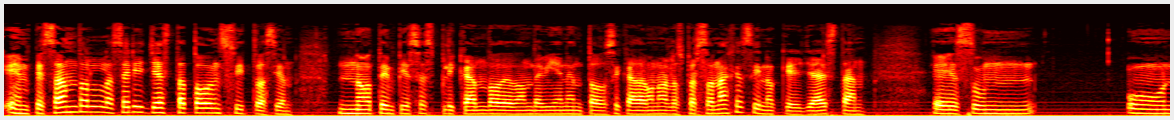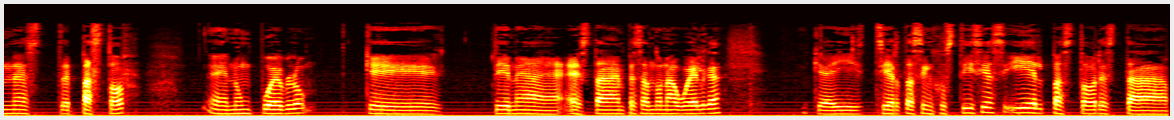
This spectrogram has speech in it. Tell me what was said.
empezando la serie ya está todo en situación. No te empieza explicando de dónde vienen todos y cada uno de los personajes, sino que ya están. Es un un este pastor en un pueblo que tiene está empezando una huelga que hay ciertas injusticias y el pastor está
